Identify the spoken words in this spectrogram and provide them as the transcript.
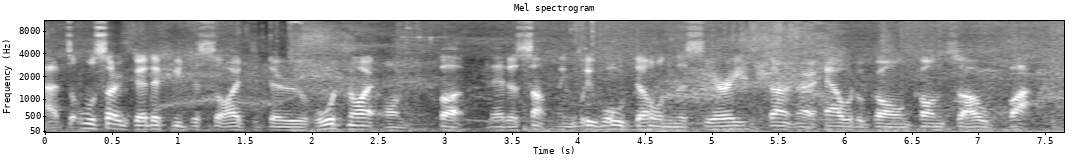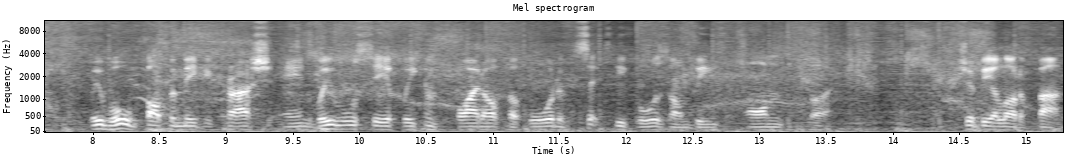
Uh, it's also good if you decide to do Horde Night on foot. That is something we will do in the series. Don't know how it'll go on console, but we will pop a Mega Crush and we will see if we can fight off a horde of 64 zombies on foot. Should be a lot of fun.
